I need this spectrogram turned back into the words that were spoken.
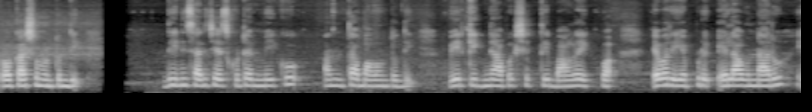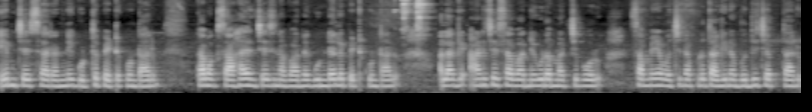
అవకాశం ఉంటుంది. దీన్ని సరి చేసుకుంటే మీకు అంతా బాగుంటుంది. వీరికి జ్ఞాపక శక్తి బాగా ఎక్కువ. ఎవరు ఎప్పుడు ఎలా ఉన్నారు ఏం చేశారని గుర్తు పెట్టుకుంటారు తమకు సహాయం చేసిన వారిని గుండెలో పెట్టుకుంటారు. అలాగే ఆడి చేసే వారిని కూడా మర్చిపోరు. సమయం వచ్చినప్పుడు తగిన బుద్ధి చెప్తారు.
